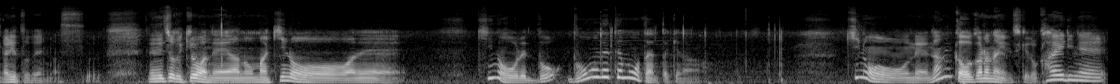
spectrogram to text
うん、ありがとうございます。でね、ちょっと今日はね、あの、まあ、昨日はね、昨日俺ど、どう寝てもうたんやったっけな。昨日ね、なんかわからないんですけど、帰りね、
